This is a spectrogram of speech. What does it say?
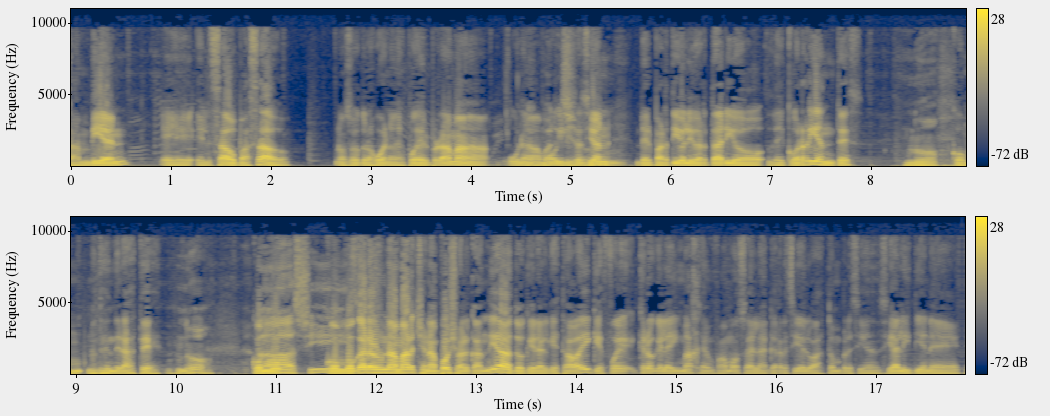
también eh, el sábado pasado. Nosotros, bueno, después del programa, una movilización del Partido Libertario de Corrientes. No, con- ¿No te enteraste? no. Convo- Ah, sí, convocaron sí, una marcha en apoyo al candidato, que era el que estaba ahí, que fue, creo que la imagen famosa en la que recibe el bastón presidencial y tiene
